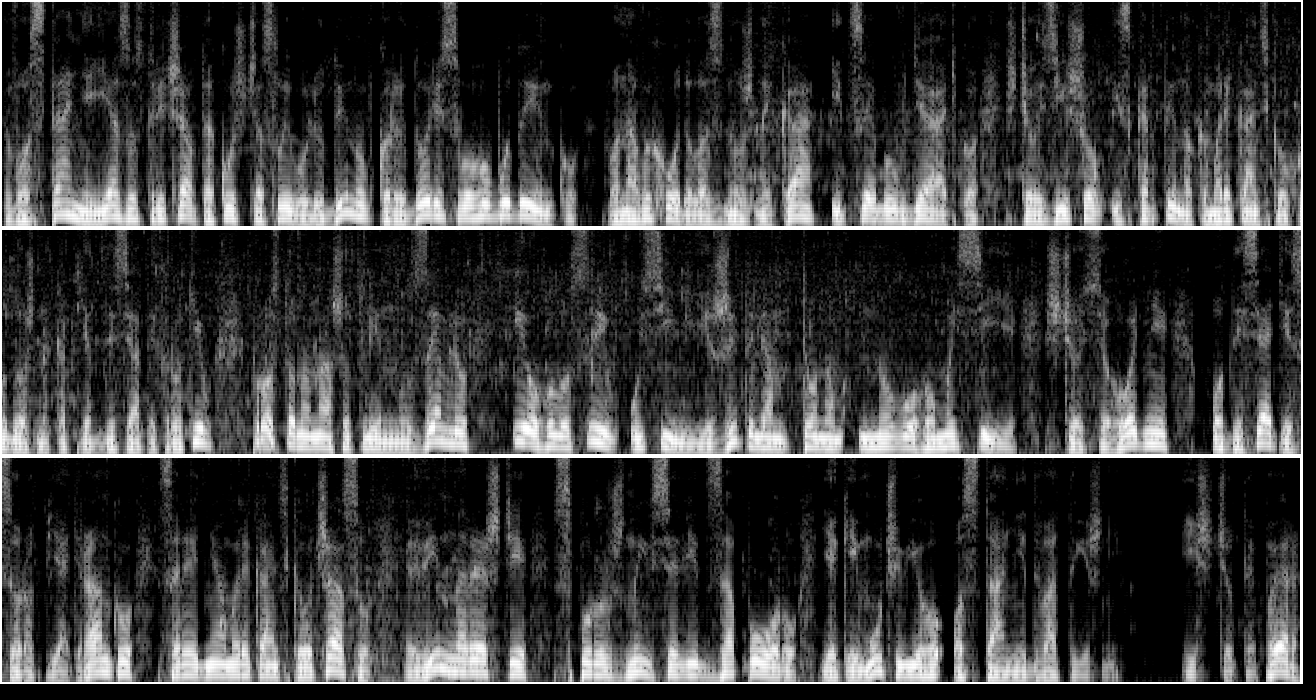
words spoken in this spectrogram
Востаннє я зустрічав таку щасливу людину в коридорі свого будинку. Вона виходила з нужника, і це був дядько, що зійшов із картинок американського художника 50-х років просто на нашу тлінну землю і оголосив усім її жителям тоном нового месії, що сьогодні, о 10.45 ранку середньоамериканського часу, він нарешті спорожнився від запору, який мучив його останні два тижні. І що тепер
